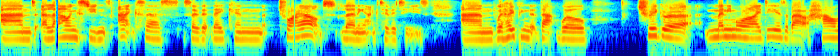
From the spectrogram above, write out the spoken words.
and allowing students access so that they can try out learning activities. And we're hoping that that will trigger many more ideas about how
